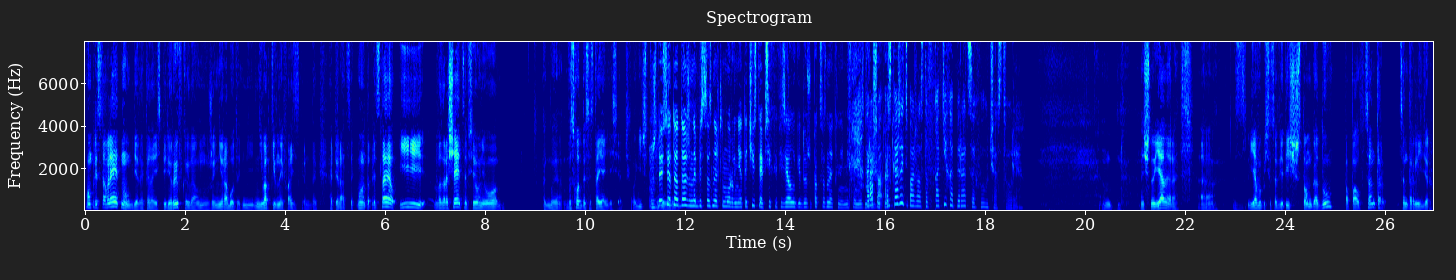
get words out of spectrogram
он представляет, ну, где-то, когда есть перерыв, когда он уже не работает, не, не в активной фазе, скажем так, операции, он это представил, и возвращается все у него как бы в исходное состояние себя психологически. То есть это даже на бессознательном уровне, это чистая психофизиология, даже подсознательный механизм. Хорошо, работает. расскажите, пожалуйста, в каких операциях вы участвовали? Начну я, наверное. А, я выпустился в 2006 году, попал в центр, центр-лидер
